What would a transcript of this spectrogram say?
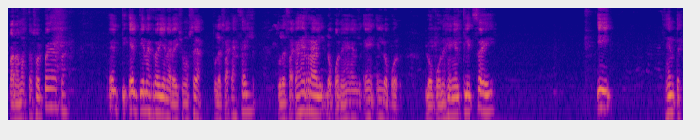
para nuestra sorpresa, él, tiene regeneration, o sea, tú le sacas el, tú le sacas el rally, lo pones en, el, lo, lo, pones en el click 6 y gente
